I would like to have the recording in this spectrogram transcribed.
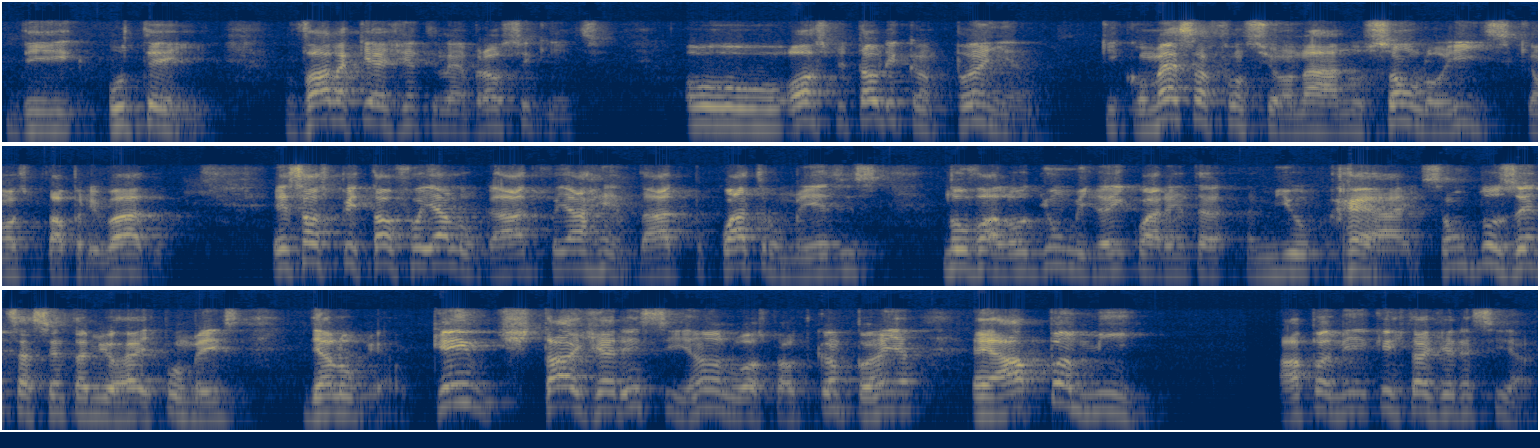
de UTI. Vale aqui a gente lembrar o seguinte: o hospital de campanha, que começa a funcionar no São Luís, que é um hospital privado, esse hospital foi alugado, foi arrendado por quatro meses no valor de 1 milhão e 40 mil reais. São 260 mil reais por mês de aluguel. Quem está gerenciando o hospital de campanha é a APAMI, a PAMI é quem está gerenciando.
